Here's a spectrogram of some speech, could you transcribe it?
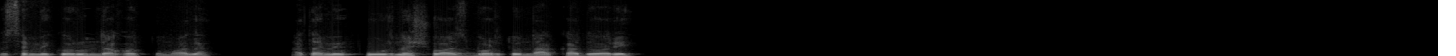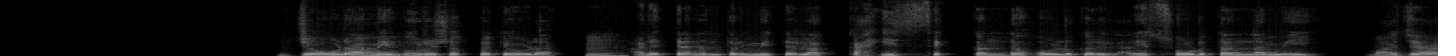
जसं मी करून दाखवतो तुम्हाला. आता मी पूर्ण श्वास भरतो नाकाद्वारे. जेवढा मी भरू शकतो तेवढा. आणि त्यानंतर मी त्याला काही सेकंद होल्ड करेल आणि सोडताना मी माझ्या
